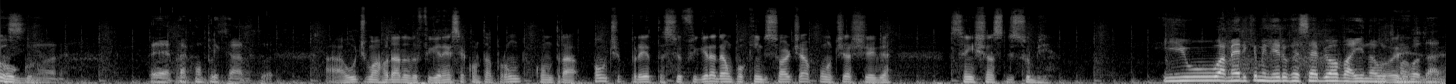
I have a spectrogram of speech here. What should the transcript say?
no jogo. senhora. É, tá complicado. A última rodada do Figueirense é contra, Pron- contra a Ponte Preta. Se o Figueira der um pouquinho de sorte, a Ponte já chega sem chance de subir. E o América Mineiro recebe o Havaí na última rodada.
